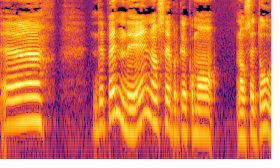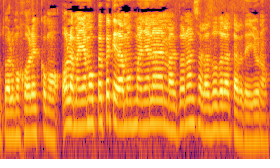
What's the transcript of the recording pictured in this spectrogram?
eh, depende, ¿eh? No sé, porque como, no sé tú, tú a lo mejor es como, hola, me llamo Pepe, quedamos mañana en McDonald's a las 2 de la tarde. Yo no.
